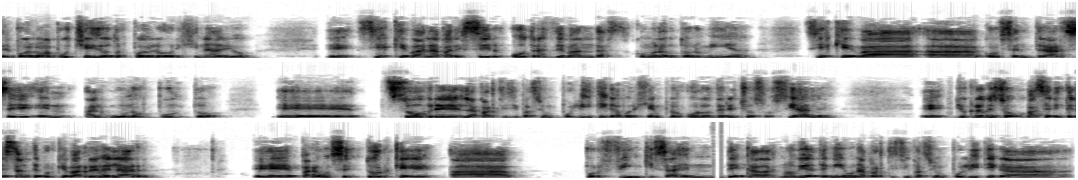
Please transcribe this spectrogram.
del pueblo mapuche y de otros pueblos originarios, si es que van a aparecer otras demandas como la autonomía, si es que va a concentrarse en algunos puntos eh, sobre la participación política, por ejemplo, o los derechos sociales. Eh, yo creo que eso va a ser interesante porque va a revelar eh, para un sector que ha, por fin, quizás en décadas, no había tenido una participación política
